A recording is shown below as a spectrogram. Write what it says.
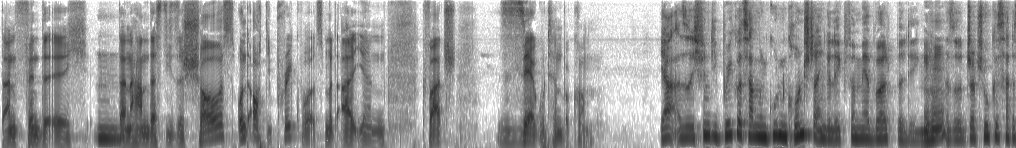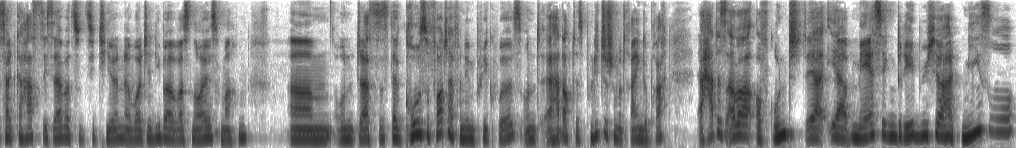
dann finde ich, mhm. dann haben das diese Shows und auch die Prequels mit all ihren Quatsch sehr gut hinbekommen. Ja, also ich finde, die Prequels haben einen guten Grundstein gelegt für mehr Worldbuilding. Mhm. Also George Lucas hat es halt gehasst, sich selber zu zitieren. Er wollte lieber was Neues machen. Ähm, und das ist der große Vorteil von den Prequels. Und er hat auch das Politische mit reingebracht. Er hat es aber aufgrund der eher mäßigen Drehbücher halt nie so,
